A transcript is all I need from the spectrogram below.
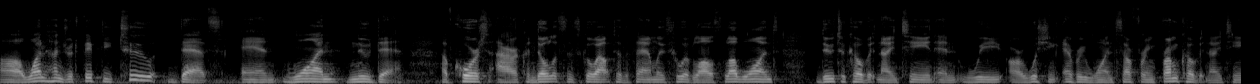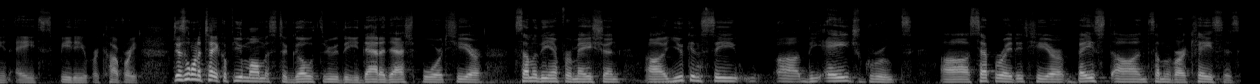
uh, 152 deaths, and one new death. Of course, our condolences go out to the families who have lost loved ones due to COVID-19, and we are wishing everyone suffering from COVID-19 a speedy recovery. Just want to take a few moments to go through the data dashboard here, some of the information. Uh, you can see uh, the age groups uh, separated here based on some of our cases.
